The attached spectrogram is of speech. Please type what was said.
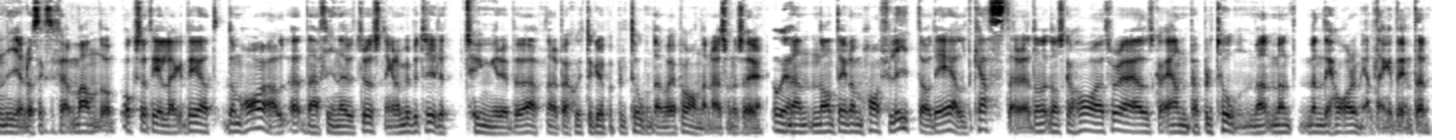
965 man då. Också tillägg, det är att de har all den här fina utrustningen. De är betydligt tyngre beväpnade per skyttegrupp och pluton än vad japanerna är som du säger. Oh ja. Men någonting de har för lite av det är eldkastare. De, de ska ha, jag tror det är, de ska ha en per pluton, men, men, men det har de helt enkelt inte.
